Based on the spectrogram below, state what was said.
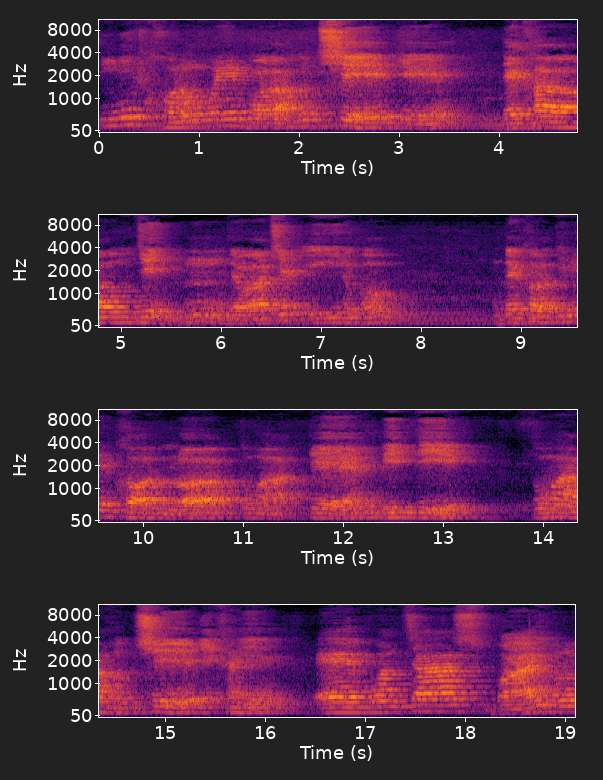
তিনের খ নম্বরে বলা হচ্ছে যে, দেখাও যে, হুম, দেওয়া আছে এইরকম। দেখো, তিনের খ লব তোমার টেন ভিত্তিক তোমার হচ্ছে এখানে পঞ্চাশ বাই হলো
